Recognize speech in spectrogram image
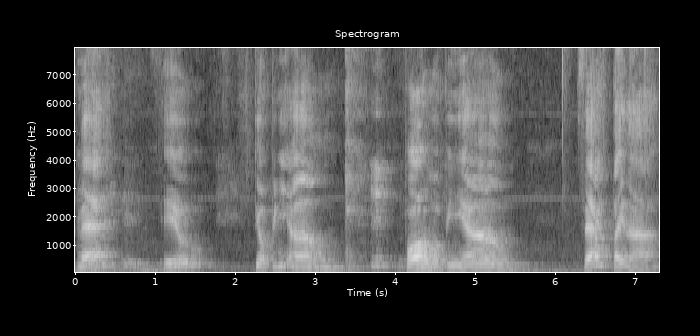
Né? Eu tenho opinião, formo opinião. Certo, Tainá?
